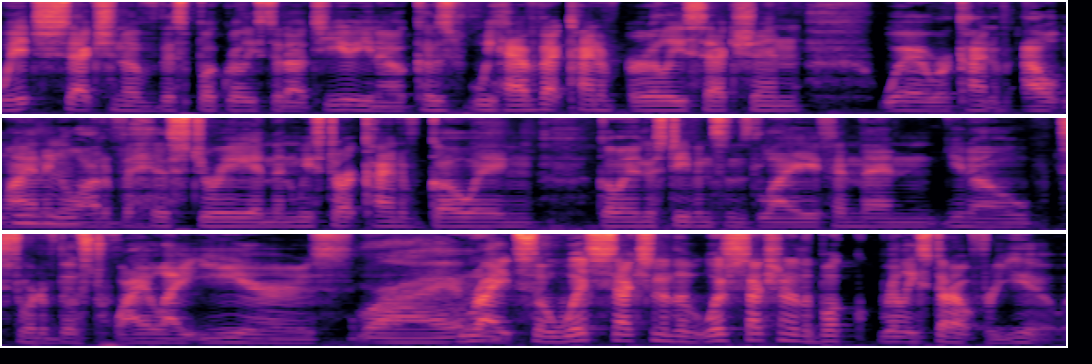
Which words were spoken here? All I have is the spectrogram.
which section of this book really stood out to you, you know, because we have that kind of early section where we're kind of outlining a lot of the history, and then we start kind of going going into Stevenson's life, and then you know, sort of those twilight years. Right. Right. So, which section of the which section of the book really stood out for you?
